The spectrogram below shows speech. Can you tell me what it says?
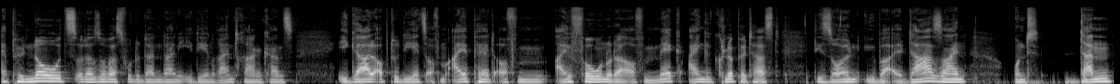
Apple Notes oder sowas, wo du dann deine Ideen reintragen kannst. Egal, ob du die jetzt auf dem iPad, auf dem iPhone oder auf dem Mac eingeklöppelt hast, die sollen überall da sein. Und dann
